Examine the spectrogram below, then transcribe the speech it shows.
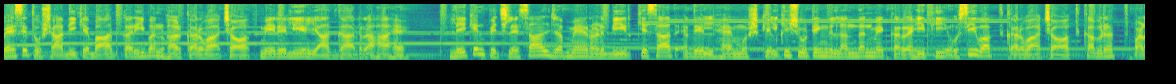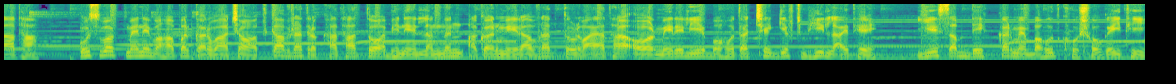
वैसे तो शादी के बाद करीबन हर करवा चौथ मेरे लिए यादगार रहा है। लेकिन पिछले साल जब मैं रणबीर के साथ दिल है मुश्किल की शूटिंग लंदन में कर रही थी, उसी वक्त करवा चौथ का व्रत पड़ा था। उस वक्त मैंने वहाँ पर करवा चौथ का व्रत रखा था तो अभी ने लंदन आकर मेरा व्रत तोड़वाया था और मेरे लिए बहुत अच्छे गिफ्ट भी लाए थे। ये सब देखकर मैं बहुत खुश हो गई थी।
